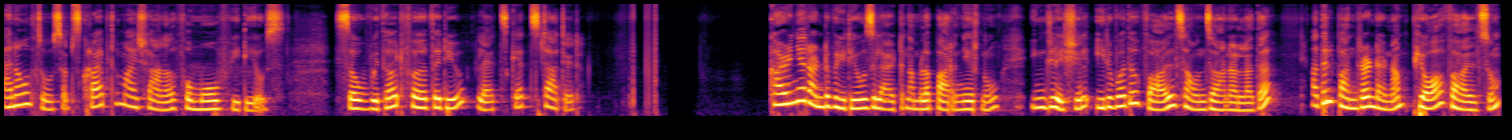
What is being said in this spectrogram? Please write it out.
and also subscribe to my channel for more videos. So without further ado, let's get started. കഴിഞ്ഞ രണ്ട് വീഡിയോസിലായിട്ട് നമ്മൾ പറഞ്ഞിരുന്നു ഇംഗ്ലീഷിൽ ഇരുപത് വാൽ സൗണ്ട്സ് ആണുള്ളത്. അതിൽ പന്ത്രണ്ടെണ്ണം പ്യോർ വാൽസും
